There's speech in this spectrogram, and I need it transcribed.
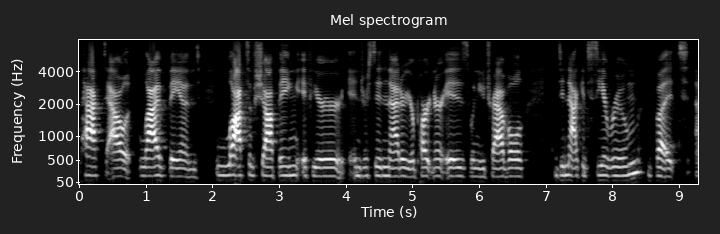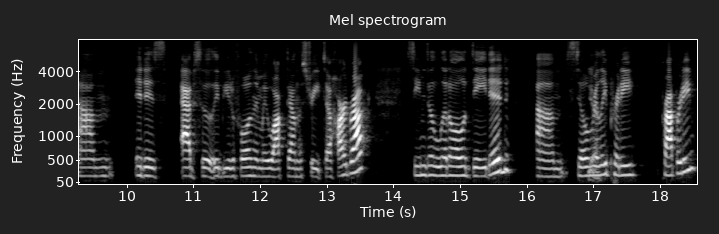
Packed out, live band, lots of shopping if you're interested in that or your partner is when you travel. Did not get to see a room, but um, it is absolutely beautiful. And then we walked down the street to Hard Rock. Seemed a little dated, um, still Yeah. really pretty property.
